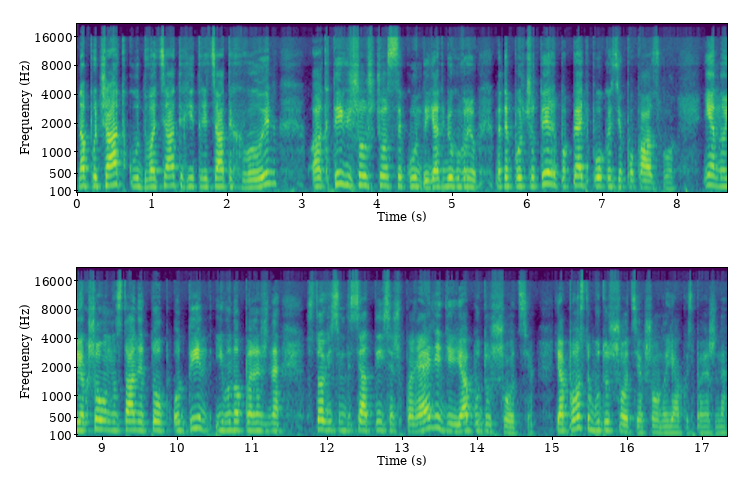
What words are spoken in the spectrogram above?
на початку 20-х і 30-х хвилин актив йшов щосекунди. Я тобі говорив, мене по 4, по 5 показів показувало. Ні, ну якщо воно стане топ-1 і воно пережне 180 тисяч переглядів, я буду в шоці. Я просто буду в шоці, якщо воно якось пережене.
